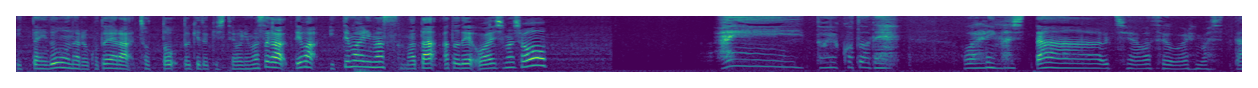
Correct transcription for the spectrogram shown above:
一体どうなることやらちょっとドキドキしておりますがでは行ってまいります。また後でお会いしましょう。はいということで終わりました。打ち合わせ終わりました。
